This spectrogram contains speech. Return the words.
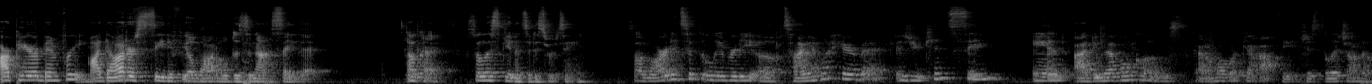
are paraben free. My daughter's Cetaphil bottle does not say that. Okay, so let's get into this routine. So I've already took the liberty of tying my hair back, as you can see, and I do have on clothes. Got on my workout outfit, just to let y'all know.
